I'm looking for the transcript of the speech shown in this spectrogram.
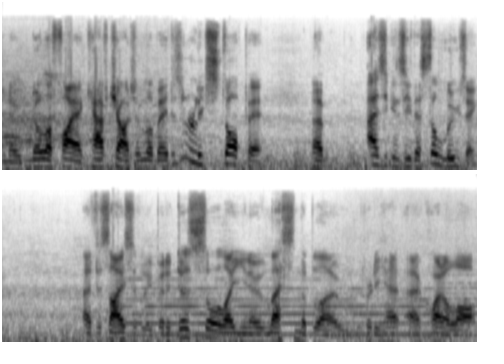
you know, nullify a cav charge a little bit. It doesn't really stop it. Um, as you can see, they're still losing uh, decisively, but it does sort of like, you know, lessen the blow pretty uh, quite a lot.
